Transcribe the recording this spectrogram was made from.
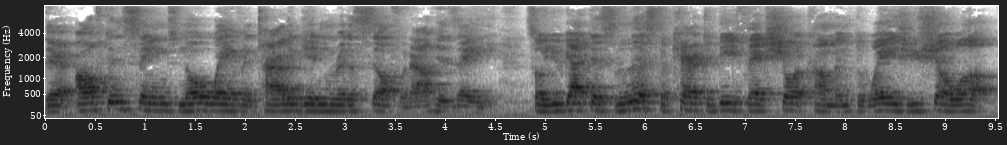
There often seems no way of entirely getting rid of self without his aid. So you got this list of character defects, shortcomings, the ways you show up,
